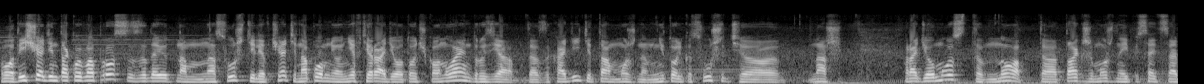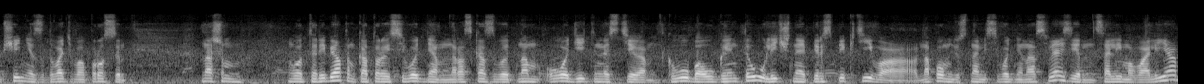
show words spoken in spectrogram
Вот, еще один такой вопрос задают нам на слушатели в чате. Напомню, нефтерадио.онлайн, друзья, да, заходите, там можно не только слушать э, наш радиомост, но а, также можно и писать сообщения, задавать вопросы нашим вот ребятам, которые сегодня рассказывают нам о деятельности клуба УГНТУ «Личная перспектива». Напомню, с нами сегодня на связи Салимова Алия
